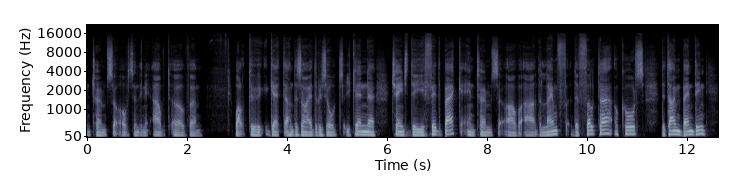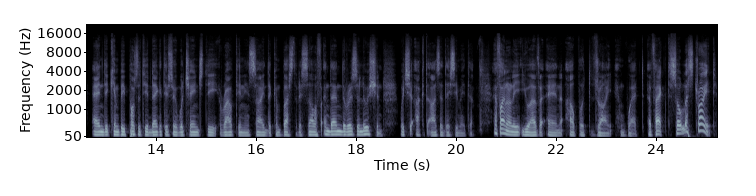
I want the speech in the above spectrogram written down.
in terms of sending it out of um, well, to get undesired results. You can uh, change the feedback in terms of uh, the length, the filter, of course, the time bending, and it can be positive, negative, so it will change the routing inside the combustor itself, and then the resolution, which act as a decimator. And finally, you have an output dry and wet effect. So let's try it.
